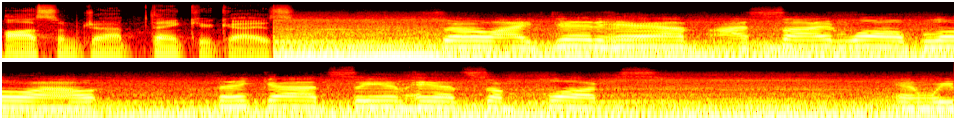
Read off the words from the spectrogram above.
Awesome job. Thank you guys. So I did have a sidewall blowout. Thank God Sam had some plugs and we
